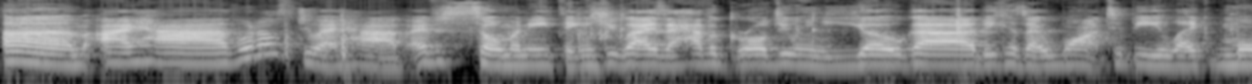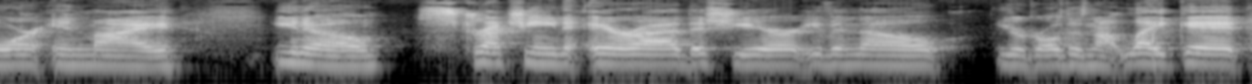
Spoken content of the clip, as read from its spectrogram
Um, I have, what else do I have? I have so many things, you guys. I have a girl doing yoga because I want to be like more in my, you know, stretching era this year, even though your girl does not like it.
